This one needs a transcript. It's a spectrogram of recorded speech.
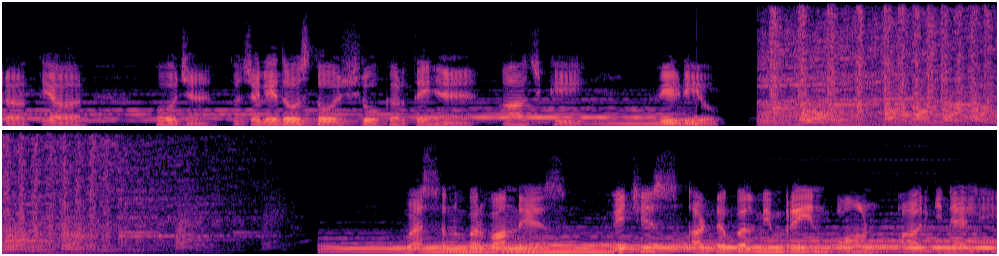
तरह तैयार हो जाएँ। तो चलिए दोस्तों शुरू करते हैं आज की video Question number one is Which is a double membrane bond organelle?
